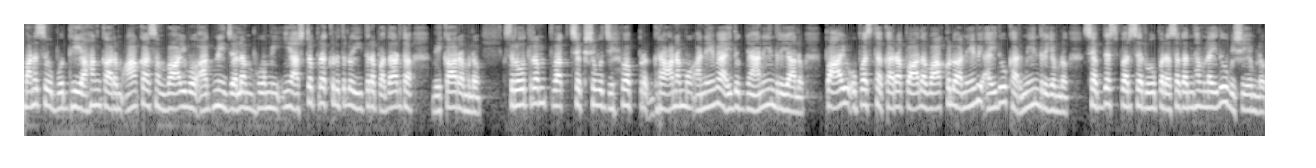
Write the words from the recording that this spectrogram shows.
మనసు బుద్ధి అహంకారం ఆకాశం వాయువు అగ్ని జలం భూమి ఈ అష్టప్రకృతిలో ఇతర పదార్థ వికారములు. శ్రోత్రం త్వక్ చక్షువు జిహ్వ ప్ర- ఘ్రాణము అనేవి ఐదు జ్ఞానేంద్రియాలు. పాయు ఉపస్థ కర పాద వాక్కులు అనేవి ఐదు కర్మేంద్రియములు. శబ్ద స్పర్శ రూప రసగంధములైదు విషయంలో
